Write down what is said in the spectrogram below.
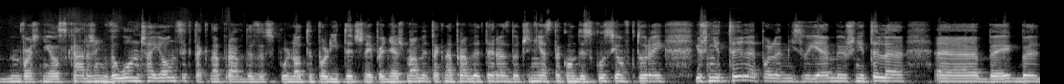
właśnie oskarżeń wyłączających tak naprawdę ze wspólnoty politycznej, ponieważ mamy tak naprawdę teraz do czynienia z taką dyskusją, w której już nie tyle polemizujemy, już nie tyle jakby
